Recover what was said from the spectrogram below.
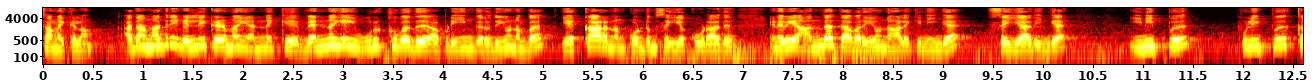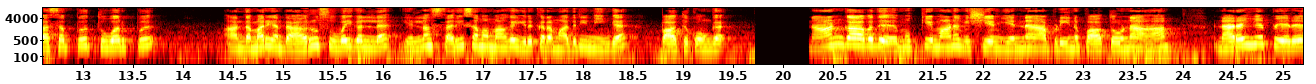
சமைக்கலாம். அதான் மாதிரி வெள்ளிக்கிழமை அன்னைக்கு வெண்ணையை உருக்குவது அப்படிங்கிறதையும் நம்ம எக்காரணம் கொண்டும் செய்யக்கூடாது. எனவே அந்த தவறையும் நாளைக்கு நீங்க செய்யாதீங்க. இனிப்பு புளிப்பு கசப்பு துவர்ப்பு அந்த மாதிரி அந்த அறுசுவைகள்ல எல்லாம் சரிசமமாக இருக்கிற மாதிரி நீங்க பார்த்துக்கோங்க நான்காவது முக்கியமான விஷயம் என்ன அப்படின்னு பார்த்தோம்னா நிறைய பேர்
